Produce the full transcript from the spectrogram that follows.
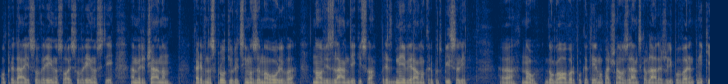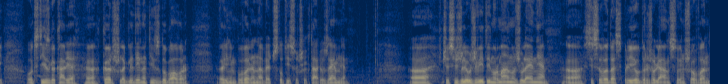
o predaji svoje suverenosti američanom, kar je v nasprotju recimo z Maori v Novi Zelandiji, ki so pred dnevi ravno kar podpisali uh, nov dogovor, po katerem pač novozelandska vlada želi povrniti nekaj od tistega, kar je uh, kršila glede na tisti dogovor uh, in jim povrnila več sto tisoč hektarjev zemlje. Uh, če si želel živeti normalno življenje, uh, si seveda sprejel državljanstvo in šel ven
